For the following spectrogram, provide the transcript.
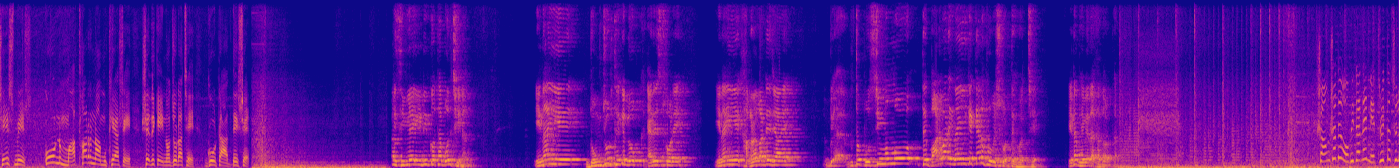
শেষমেশ কোন মাথার নাম উঠে আসে সেদিকেই নজর আছে গোটা দেশের। আমি সিবিআই ইডির কথা বলছি না। এনআইএ ডোমজুর থেকে লোক অ্যারেস্ট করে, এনআইএ খাগড়াঘাটে যায়। তো পশ্চিমবঙ্গতে বারবার এনআইএকে কেন প্রবেশ করতে হচ্ছে? এটা ভেবে দেখা দরকার। সংসদে অভিযানের নেতৃত্ব ছিল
